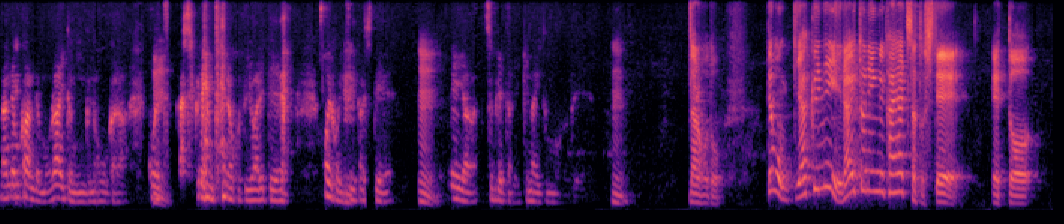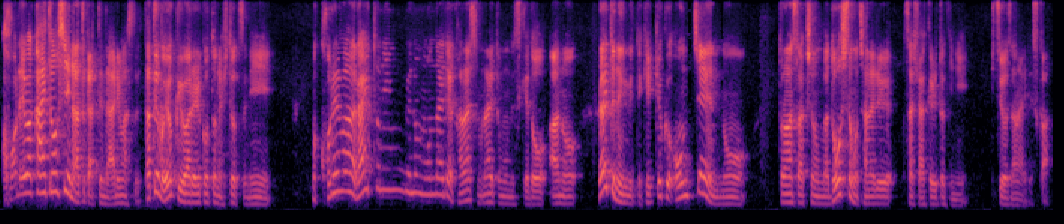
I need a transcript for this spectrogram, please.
何でもかんでもライトニングの方から、これ追加してくれみたいなこと言われて、ほいほい追加して、うん。レイヤーが潰れたらいけないと思うので。うん。なるほど。でも逆にライトニング開発者として、えっと、これは変えてほしいなとかっていうのはあります？例えばよく言われることの一つに、まあ、これはライトニングの問題では必ずしもないと思うんですけど、あの、ライトニングって結局オンチェーンのトランサクションがどうしてもチャンネル最初開けるときに必要じゃないですか。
